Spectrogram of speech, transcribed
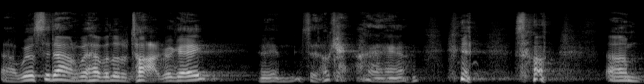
uh, we'll sit down, we'll have a little talk, okay? And he said, okay. okay. so, um,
